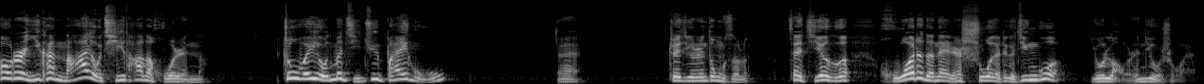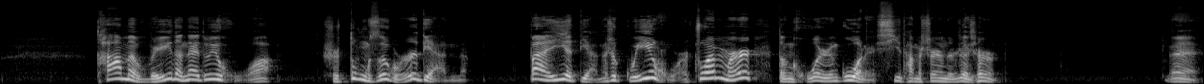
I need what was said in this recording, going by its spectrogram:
到这儿一看，哪有其他的活人呢？周围有那么几具白骨。哎，这几个人冻死了。再结合活着的那人说的这个经过，有老人就说呀：“他们围的那堆火是冻死鬼点的，半夜点的是鬼火，专门等活人过来吸他们身上的热气儿。”哎。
